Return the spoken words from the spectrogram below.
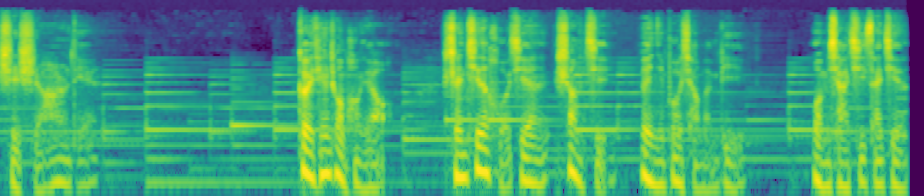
是十二点。各位听众朋友，《神奇的火箭》上集为您播讲完毕，我们下期再见。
